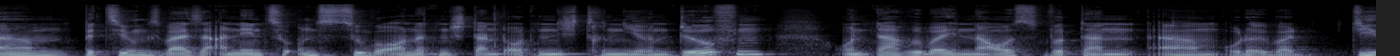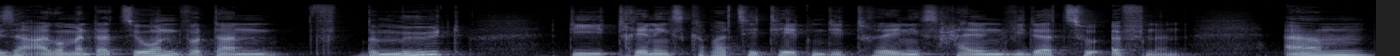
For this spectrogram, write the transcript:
ähm, beziehungsweise an den zu uns zugeordneten Standorten nicht trainieren dürfen. Und darüber hinaus wird dann, ähm, oder über diese Argumentation wird dann bemüht, die Trainingskapazitäten, die Trainingshallen wieder zu öffnen. Ähm,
